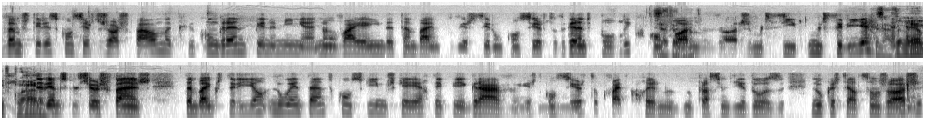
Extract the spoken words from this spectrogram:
vamos ter esse concerto de Jorge Palma, que com grande pena minha não vai ainda também poder ser um concerto de grande público, conforme Exatamente. Jorge merecer, mereceria. Exatamente, claro. Sabemos que os seus fãs também gostariam. No entanto, conseguimos que a RTP grave este concerto, que vai decorrer no, no próximo dia 12 no Castelo de São Jorge,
